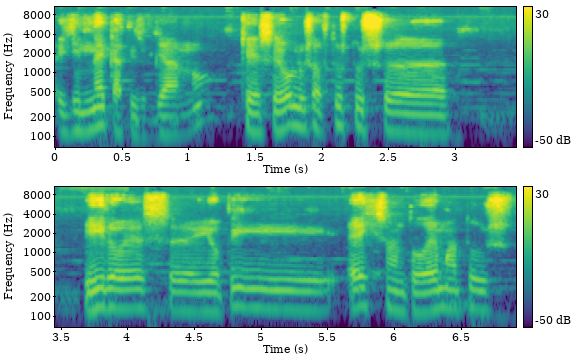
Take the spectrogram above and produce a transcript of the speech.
γυναίκα της Βιάννου και σε όλους αυτούς τους ε, ήρωες ε, οι οποίοι έχησαν το αίμα τους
